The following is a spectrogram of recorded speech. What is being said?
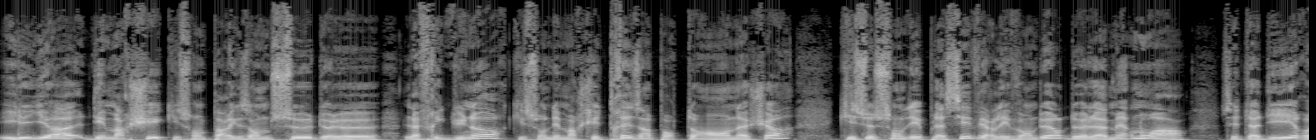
il y a des marchés qui sont par exemple ceux de l'Afrique du Nord, qui sont des marchés très importants en achat, qui se sont déplacés vers les vendeurs de la mer Noire, c'est-à-dire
